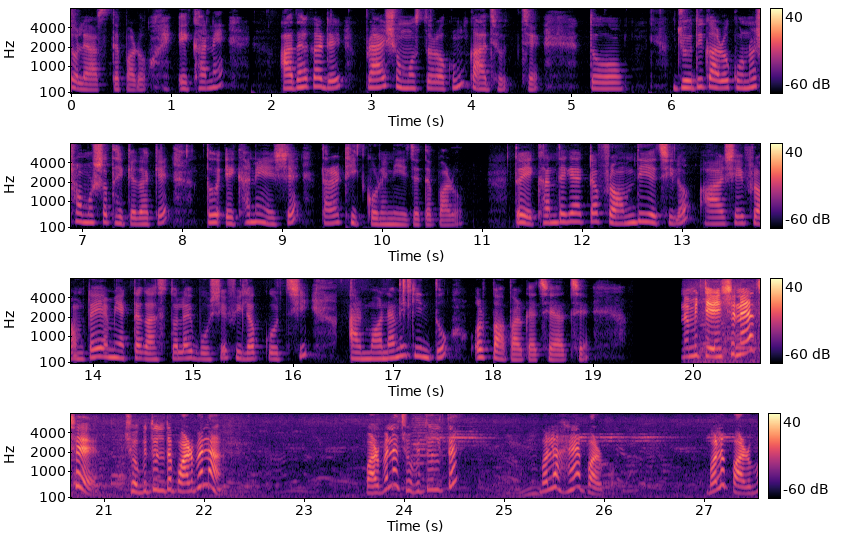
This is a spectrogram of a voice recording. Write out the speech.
চলে আসতে পারো। এখানে আধার কার্ডের প্রায় সমস্ত রকম কাজ হচ্ছে। তো যদি কারও কোনো সমস্যা থেকে থাকে, তো এখানে এসে তারা ঠিক করে নিয়ে যেতে পারো। তো এখান থেকে একটা ফর্ম দিয়েছিল, আর সেই ফর্মটাই আমি একটা গাছতলায় বসে ফিল আপ করছি, আর মনামি কিন্তু ওর পাপার কাছে আছে। আমি টেনশনে আছে? ছবি তুলতে পারবে না? পারবে না ছবি তুলতে? বলো হ্যাঁ পারব। বলো, পারব?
